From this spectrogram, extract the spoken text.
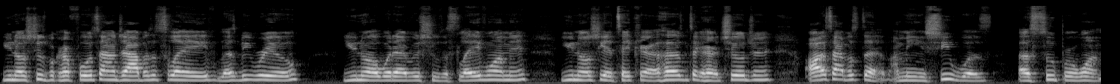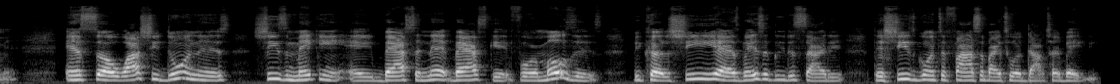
you know, she was working her full time job as a slave. Let's be real, you know, whatever. She was a slave woman. You know, she had to take care of her husband, take care of her children, all type of stuff. I mean, she was a super woman. And so while she's doing this, she's making a bassinet basket for Moses because she has basically decided that she's going to find somebody to adopt her baby.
